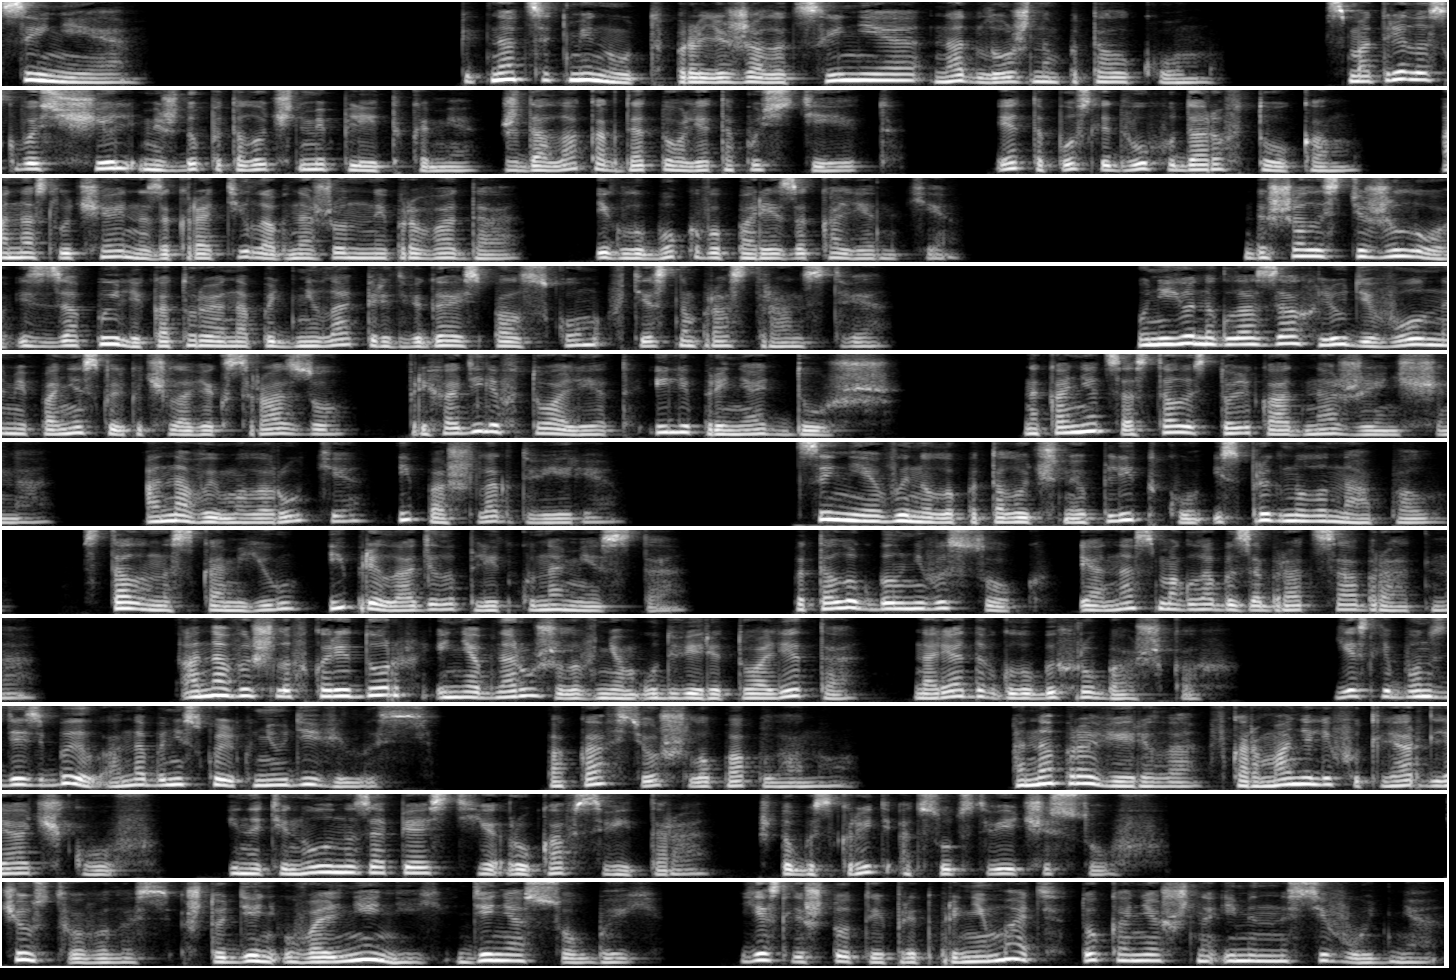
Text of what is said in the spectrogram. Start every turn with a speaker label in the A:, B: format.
A: Циния. Пятнадцать минут пролежала циния над ложным потолком. Смотрела сквозь щель между потолочными плитками, ждала, когда туалет опустеет. Это после двух ударов током. Она случайно закоротила обнаженные провода и глубокого пореза коленки. Дышалось тяжело из-за пыли, которую она подняла, передвигаясь ползком в тесном пространстве. У нее на глазах люди волнами по несколько человек сразу приходили в туалет или принять душ. Наконец осталась только одна женщина. Она вымыла руки и пошла к двери. Циния вынула потолочную плитку и спрыгнула на пол. Стала на скамью и приладила плитку на место. Потолок был невысок, и она смогла бы забраться обратно. Она вышла в коридор и не обнаружила в нем у двери туалета наряда в голубых рубашках. Если бы он здесь был, она бы нисколько не удивилась. Пока все шло по плану. Она проверила, в кармане ли футляр для очков, и натянула на запястье рукав свитера, чтобы скрыть отсутствие часов. Чувствовалось, что день увольнений – день особый. Если что-то и предпринимать, то, конечно, именно сегодня.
